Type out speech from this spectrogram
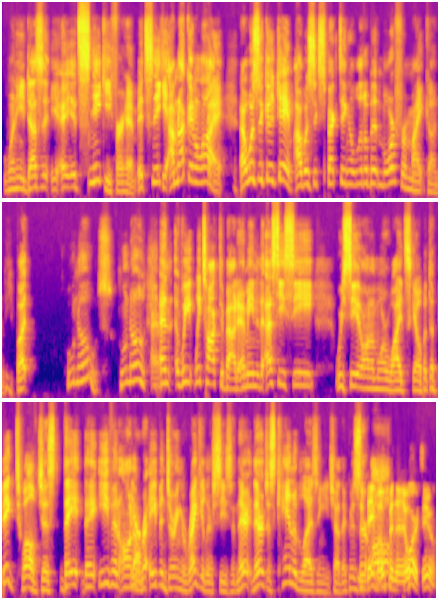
when he does it, it's sneaky for him. It's sneaky. I'm not gonna lie. That was a good game. I was expecting a little bit more from Mike Gundy, but who knows? Who knows? And we we talked about it. I mean, the SEC we see it on a more wide scale, but the Big 12 just they they even on Yeah. a even during a regular season they're they're just cannibalizing each other because they're They've all opened the door too.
